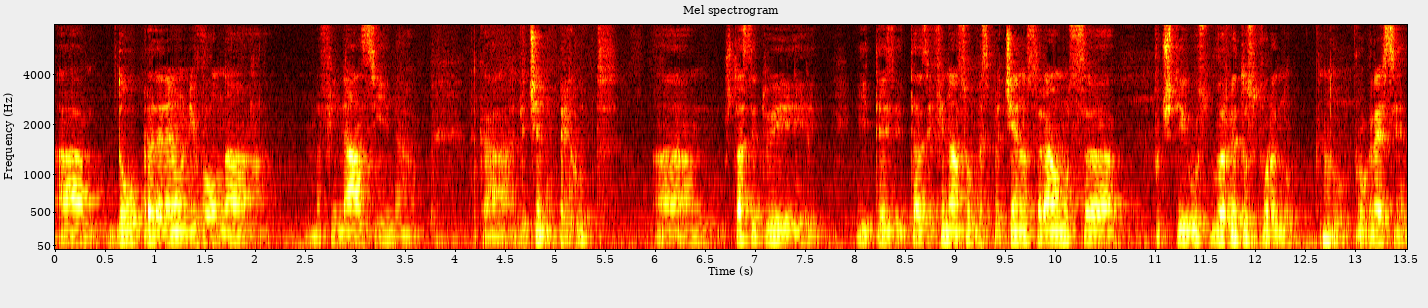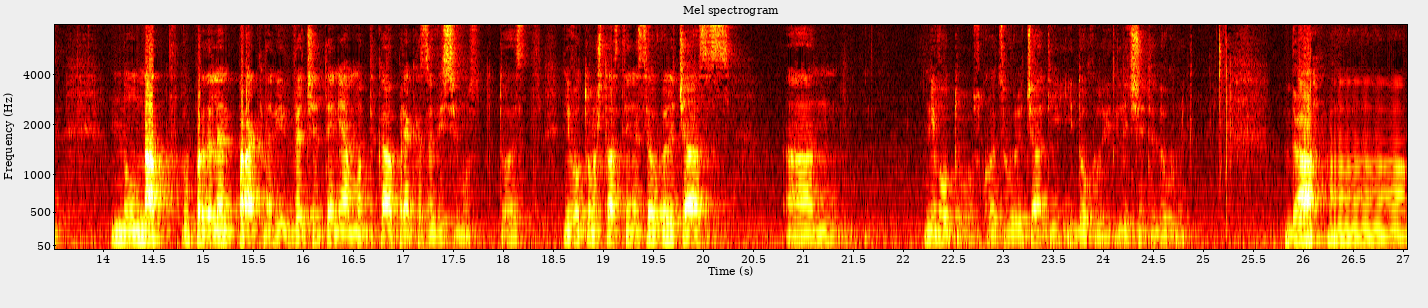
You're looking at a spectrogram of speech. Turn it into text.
а, до определено ниво на, на финанси, на така, личен приход, а, щастието и, и тези, тази финансова обезпеченост реално са почти вървят успоредно като прогресия, но над определен прак, нали, вече те нямат такава пряка зависимост. Тоест, нивото на щастие не се увеличава с а, нивото, с което се увеличават и, и доходи, личните доходи. Да, а...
